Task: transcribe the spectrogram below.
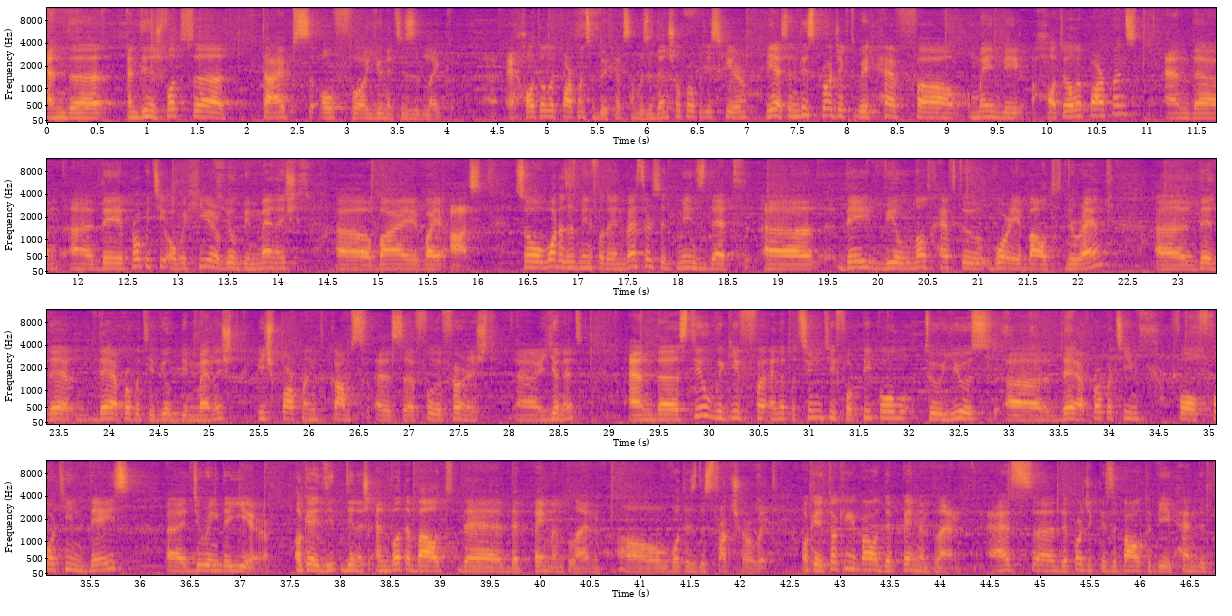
And, uh, and Dinesh, what uh, types of uh, units? Is it like a hotel apartments or do you have some residential properties here? Yes, in this project we have uh, mainly hotel apartments and um, uh, the property over here will be managed uh, by, by us. So what does it mean for the investors? It means that they will not have to worry about the rent uh, their, property will be managed. Each apartment comes as a fully furnished uh, unit and uh, still we give uh, an opportunity for people to use uh, their property for 14 days uh, during the year. Okay, Dinesh, and what about the, the payment plan? Uh, what is the structure of it? Okay, talking about the payment plan. As uh, the project is about to be handed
